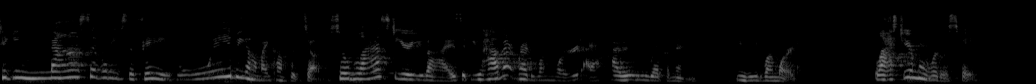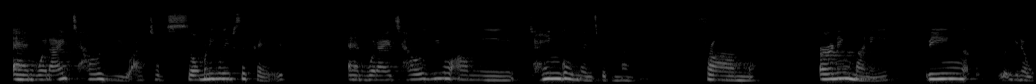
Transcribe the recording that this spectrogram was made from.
Taking massive leaps of faith way beyond my comfort zone. So, last year, you guys, if you haven't read One Word, I highly recommend you read One Word. Last year, my word was faith. And when I tell you, I took so many leaps of faith. And when I tell you on the tanglements with money, from earning money, being, you know,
